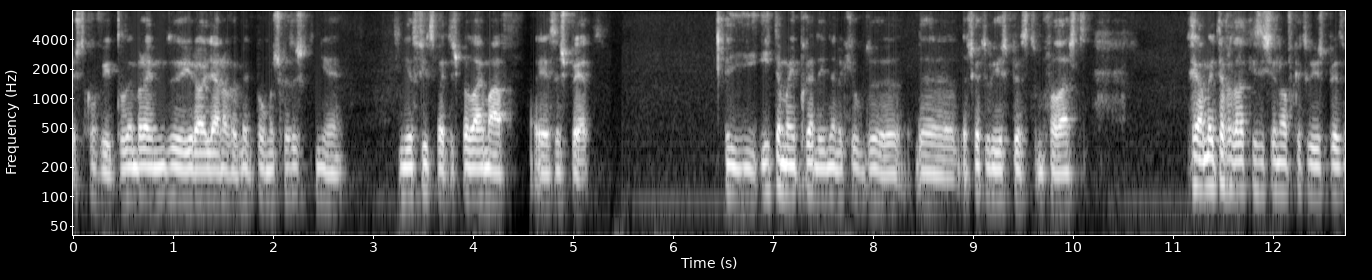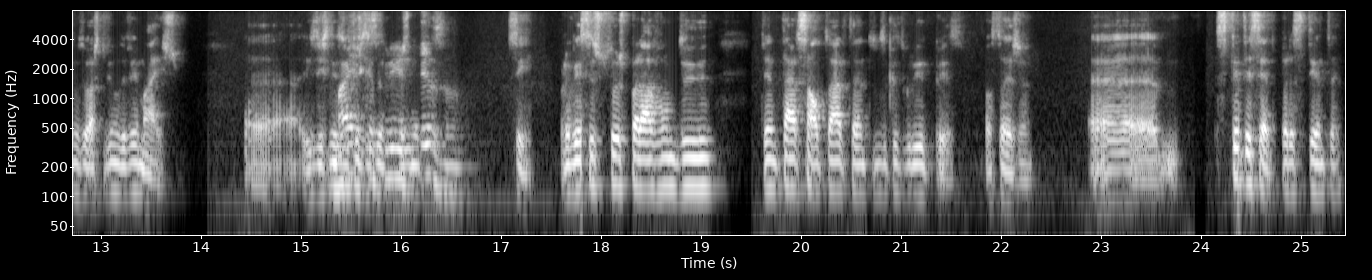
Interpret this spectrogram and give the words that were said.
este convite, lembrei-me de ir olhar novamente para umas coisas que tinha, tinha sido feitas pela IMAF a esse aspecto. E, e também pegando ainda naquilo de, de, das categorias de peso que tu me falaste, realmente é verdade que existem nove categorias de peso, mas eu acho que deviam haver mais. Uh, existem mais categorias de peso? Sim, para ver se as pessoas paravam de tentar saltar tanto de categoria de peso. Ou seja, uh, 77 para 70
